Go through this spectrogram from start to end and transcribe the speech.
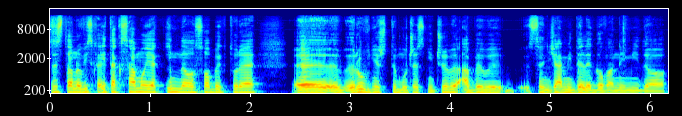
ze stanowiska i tak samo jak inne osoby, które e, również w tym uczestniczyły, a były sędziami delegowanymi do,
